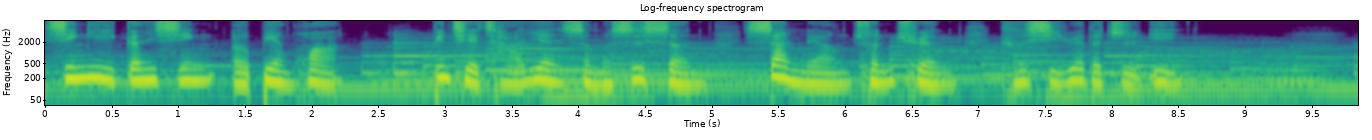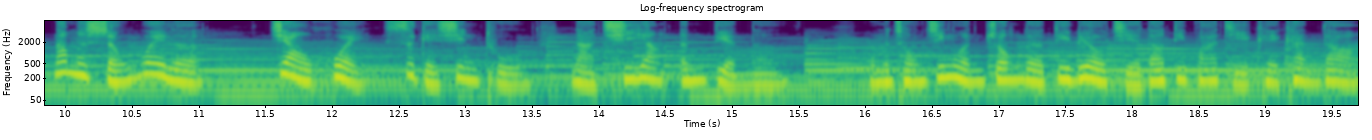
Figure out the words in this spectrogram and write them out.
心意更新而变化，并且查验什么是神善良、纯全、可喜悦的旨意。那么，神为了教会是给信徒哪七样恩典呢？我们从经文中的第六节到第八节可以看到，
